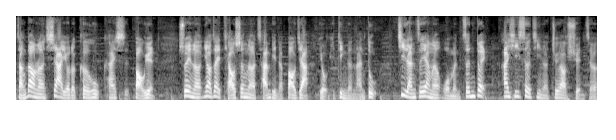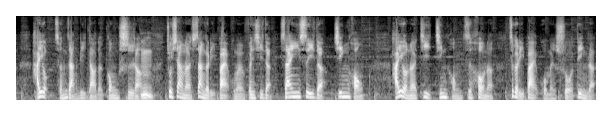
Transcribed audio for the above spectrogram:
涨到呢下游的客户开始抱怨。所以呢，要再调升呢产品的报价有一定的难度。既然这样呢，我们针对 IC 设计呢，就要选择还有成长力道的公司了。嗯，就像呢上个礼拜我们分析的三一四一的金宏，还有呢继金宏之后呢，这个礼拜我们锁定了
